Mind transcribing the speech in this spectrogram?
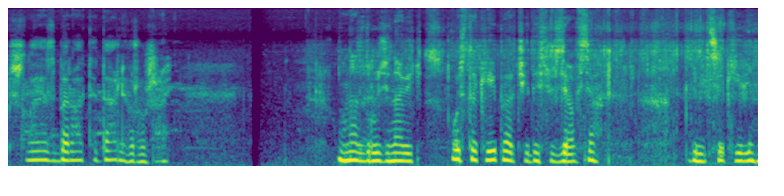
Пішла я збирати далі врожай. У нас, друзі, навіть ось такий перчик десь взявся. Дивіться, який він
